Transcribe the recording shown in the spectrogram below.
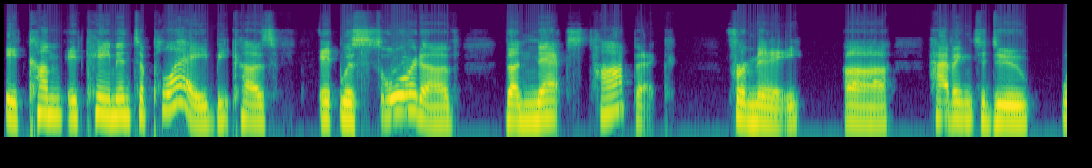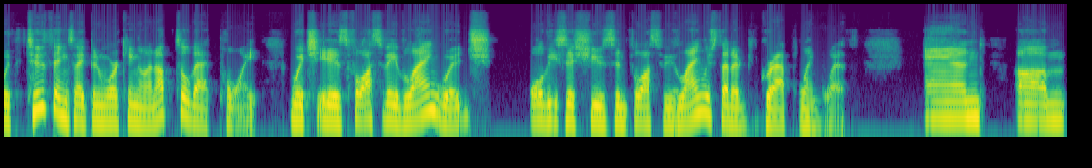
it come it came into play because it was sort of the next topic for me, uh, having to do with two things I've been working on up till that point, which is philosophy of language, all these issues in philosophy of language that I've been grappling with, and um,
